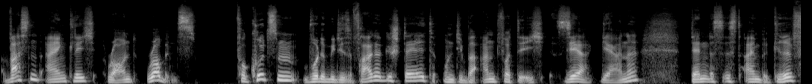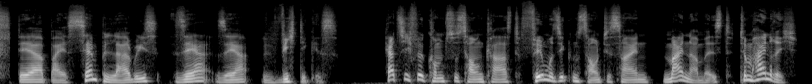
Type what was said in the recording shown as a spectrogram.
Was sind eigentlich Round Robins? Vor kurzem wurde mir diese Frage gestellt und die beantworte ich sehr gerne, denn das ist ein Begriff, der bei Sample Libraries sehr, sehr wichtig ist. Herzlich willkommen zu Soundcast Filmmusik und Sounddesign. Mein Name ist Tim Heinrich.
